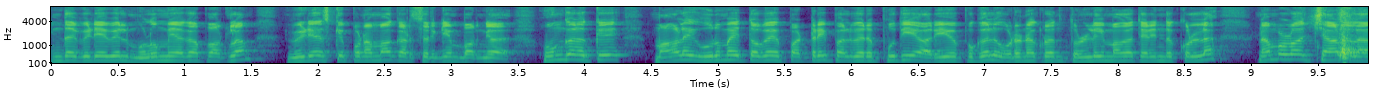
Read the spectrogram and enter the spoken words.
இந்த வீடியோவில் முழுமையாக பார்க்கலாம். வீடியோ ஸ்கிப் பண்ணாமல் கடைசி வரைக்கும் பாருங்க. உங்களுக்கு மகளிர் உரிமை தொகை பற்றி பல்வேறு புதிய அறிவிப்புகள் உடனுக்குடன் துல்லியமாக தெரிந்து கொள்ள நம்மளோட சேனலை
